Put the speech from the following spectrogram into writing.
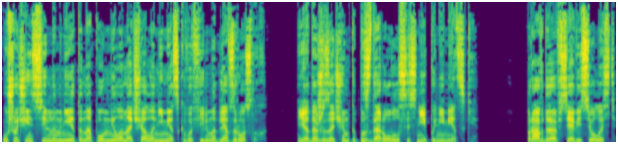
Уж очень сильно мне это напомнило начало немецкого фильма для взрослых. Я даже зачем-то поздоровался с ней по-немецки. Правда, вся веселость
